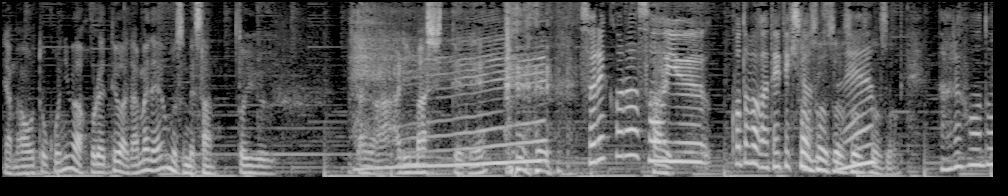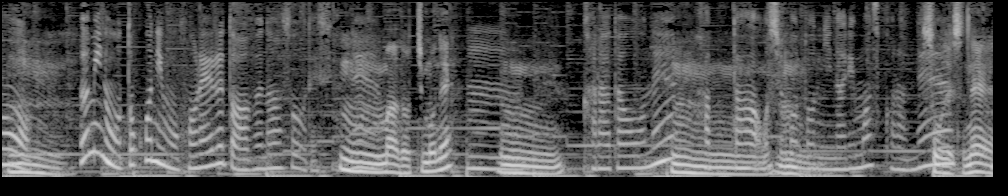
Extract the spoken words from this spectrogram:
山男には惚れてはだめだよ娘さんという歌がありましてね。それからそういう言葉が出てきたんですね、なるほど、うん、海の男にも惚れると危なそうですよね、うん、まあどっちもね、うん、体をね張ったお仕事になりますからね、そうですね、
